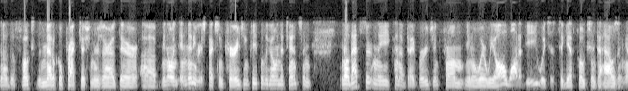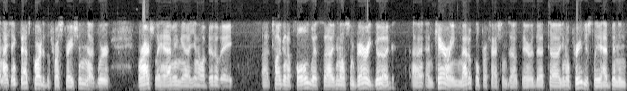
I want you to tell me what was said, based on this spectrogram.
uh, the folks, the medical practitioners, are out there, you know, in, in many respects, encouraging people to go in the tents, and you know that's certainly kind of divergent from you know where we all want to be, which is to get folks into housing, and I think that's part of the frustration that we're we're actually having, you know, a bit of a uh, tug and a pull with uh, you know some very good uh, and caring medical professions out there that uh, you know previously had been in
